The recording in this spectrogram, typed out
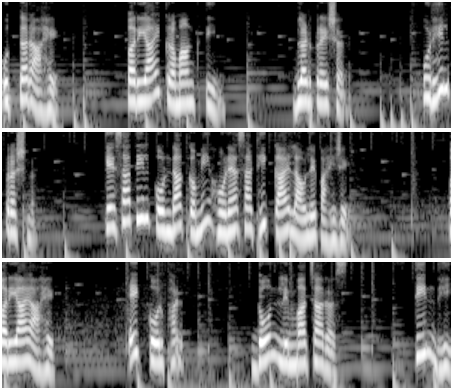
उत्तर आहे. पर्याय क्रमांक तीन ब्लड प्रेशर. पुढील प्रश्न. केसातील कोंडा कमी होण्यासाठी काय लावले पाहिजे? पर्याय आहेत. एक कोरफड दोन लिंबाचा रस तीन धी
